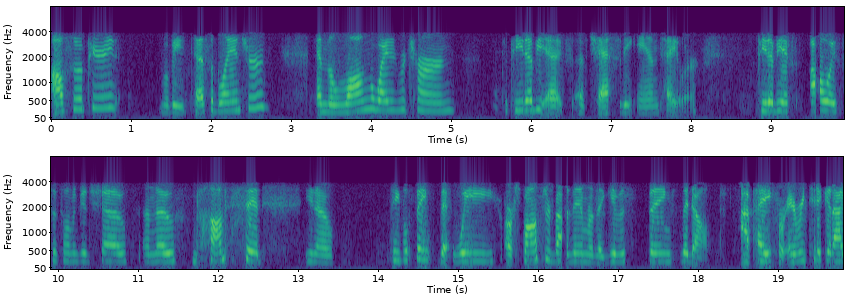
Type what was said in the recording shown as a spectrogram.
Also appearing will be Tessa Blanchard and the long-awaited return to PWX of Chastity Ann Taylor. PWX always puts on a good show. I know Bob said, you know, people think that we are sponsored by them or they give us things. They don't. I pay for every ticket I,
